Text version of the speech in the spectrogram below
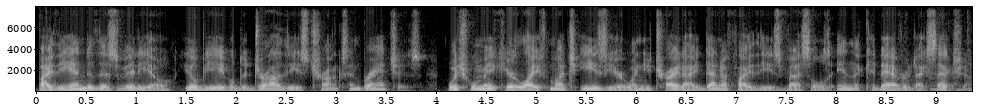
By the end of this video, you'll be able to draw these trunks and branches, which will make your life much easier when you try to identify these vessels in the cadaver dissection.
